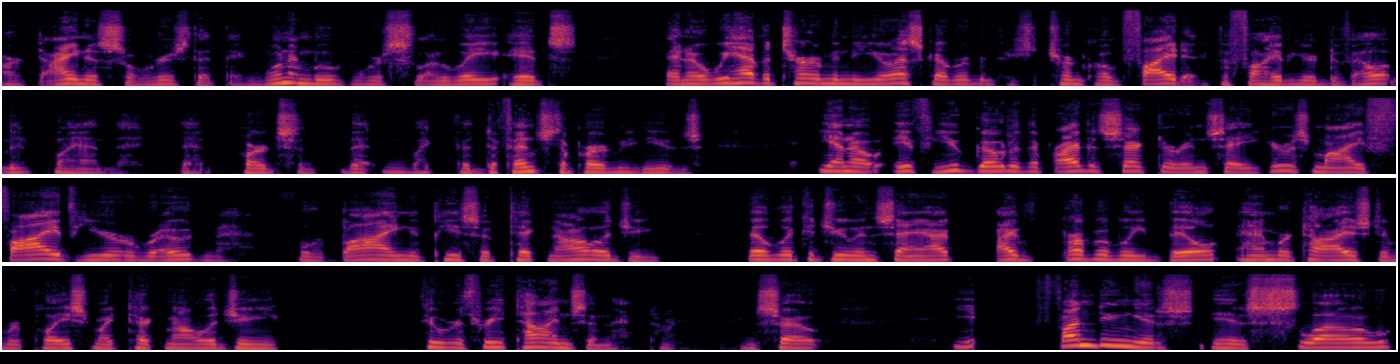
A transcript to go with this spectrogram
are dinosaurs, that they want to move more slowly. It's, you know, we have a term in the US government, there's a term called FIDIC, the five year development plan that, that parts of that, like the Defense Department use. You know, if you go to the private sector and say, here's my five year roadmap for buying a piece of technology, they'll look at you and say, I've, I've probably built, amortized, and replaced my technology two or three times in that time. And so funding is, is slow.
